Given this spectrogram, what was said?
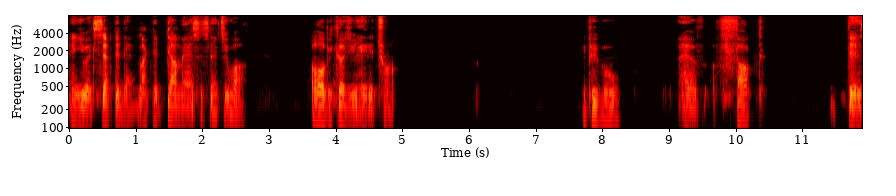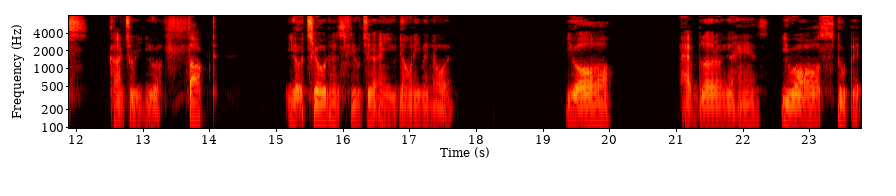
And you accepted that like the dumbasses that you are. All because you hated Trump. You people have fucked this country. You have fucked your children's future and you don't even know it. You all have blood on your hands. You are all stupid.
